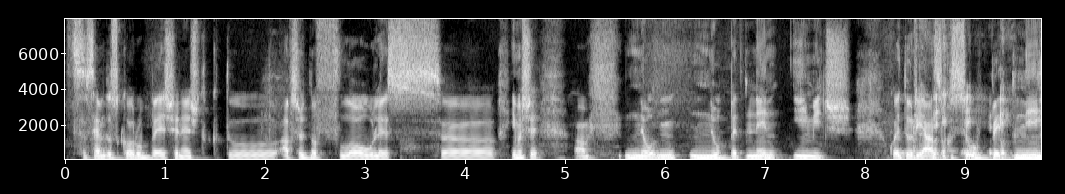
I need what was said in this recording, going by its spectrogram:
съвсем доскоро беше нещо като абсолютно flawless. А, имаше а, не- неопетнен имидж, което рязко се опетни.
